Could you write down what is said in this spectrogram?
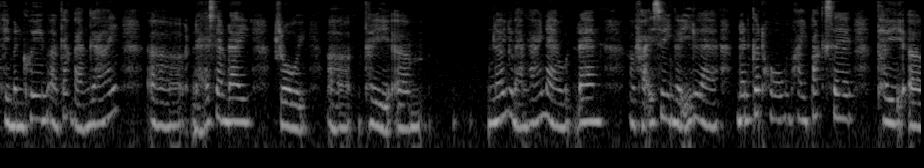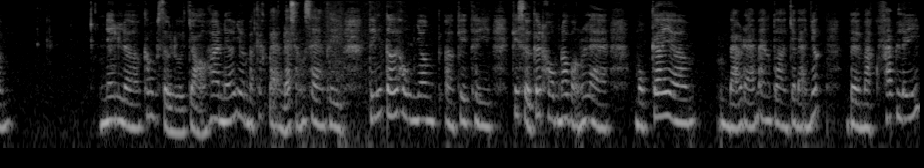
Thì mình khuyên uh, các bạn gái uh, để sang đây. Rồi uh, thì uh, nếu như bạn gái nào đang ờ, phải suy nghĩ là nên kết hôn hay bắt xe thì uh, nên là có một sự lựa chọn ha. Nếu như mà các bạn đã sẵn sàng thì tiến tới hôn nhân ờ, uh, thì, thì cái sự kết hôn nó vẫn là một cái uh, bảo đảm an toàn cho bạn nhất về mặt pháp lý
